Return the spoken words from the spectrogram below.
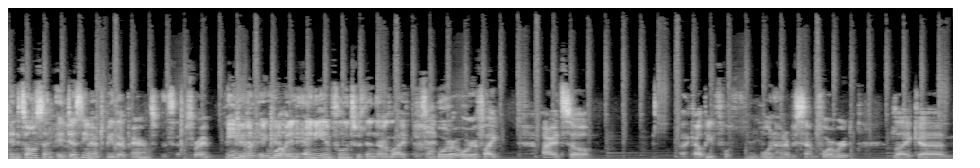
and it's almost it doesn't even have to be their parents' footsteps, right? It could it could Well, have been any influence within their life, Exactly. or or if like, all right, so like I'll be one hundred percent forward. Like um,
